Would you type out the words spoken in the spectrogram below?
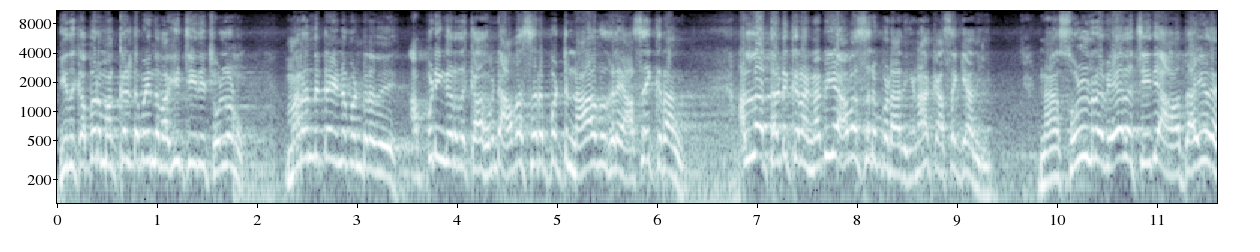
இதுக்கப்புறம் மக்கள்கிட்ட போய் இந்த வகை செய்தியை சொல்லணும். மறந்துட்டா என்ன பண்றது? அப்படிங்கிறதுக்காக வேண்டி அவசரப்பட்டு நாவுகளை அசைக்கிறாங்க. அல்லாஹ் தடுக்கிறான் நபியை அவசரப்படாதீங்க நான் கசைக்காதீங்க நான் சொல்ற வேத செய்தி தயவு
